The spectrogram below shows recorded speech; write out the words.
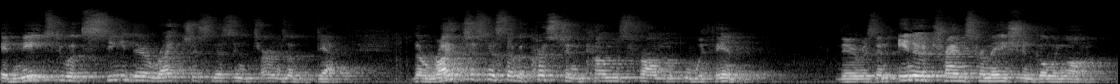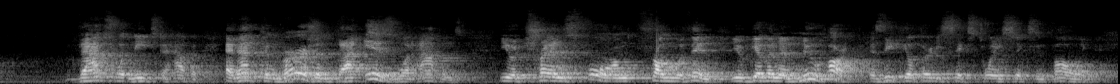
It needs to exceed their righteousness in terms of depth. The righteousness of a Christian comes from within. There is an inner transformation going on. That's what needs to happen. And at conversion, that is what happens. You're transformed from within. You're given a new heart. Ezekiel 36, 26 and following.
